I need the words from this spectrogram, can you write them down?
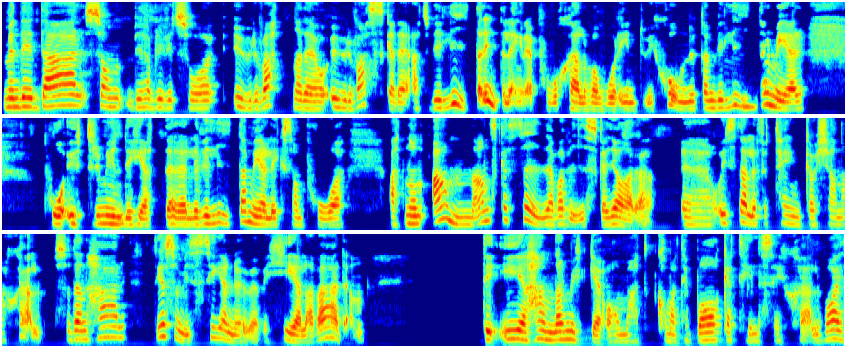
Men det är där som vi har blivit så urvattnade och urvaskade att vi litar inte längre på oss själva och vår intuition utan vi litar mer på yttre myndigheter eller vi litar mer liksom på att någon annan ska säga vad vi ska göra eh, och istället för att tänka och känna själv. Så den här, det som vi ser nu över hela världen, det är, handlar mycket om att komma tillbaka till sig själv. Vad är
